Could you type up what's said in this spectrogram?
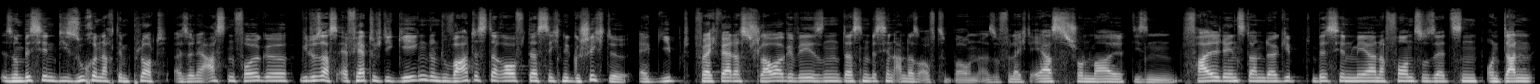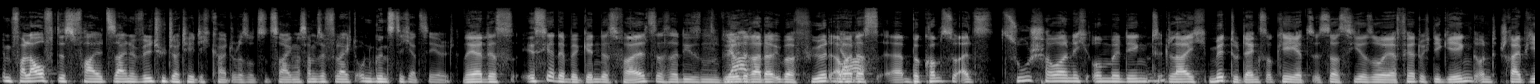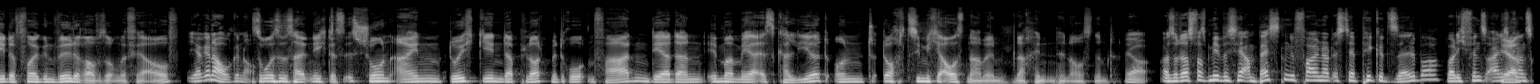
so ein bisschen die Suche nach dem Plot. Also in der ersten Folge, wie du sagst, er fährt durch die Gegend und du wartest darauf, dass sich eine Geschichte ergibt. Vielleicht wäre das schlauer gewesen, das ein bisschen anders aufzubauen. Also vielleicht erst schon mal diesen Fall, den es dann da gibt, ein bisschen mehr nach vorn zu setzen und dann im Verlauf des Falls seine Wildhütertätigkeit oder so zu zeigen. Das haben sie vielleicht ungünstig erzählt. Naja, das ist ja der Beginn des Falls, dass er diesen Wilderer ja, da überführt, aber ja. das äh, bekommst du als Zuschauer nicht unbedingt mhm. gleich mit. Du denkst, okay, jetzt ist das hier so, er fährt durch die Gegend und schreibt jede Folge ein Wilderauf so ungefähr auf. Ja, genau, genau. So ist es halt nicht. Das ist schon ein durchgehender Plot mit rotem Faden, der dann immer mehr eskaliert und doch ziemliche Ausnahmen nach hinten hinaus nimmt. Ja, also das, was mir bisher am besten gefallen hat, ist der Pickett selber, weil ich finde es eigentlich ja. ganz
